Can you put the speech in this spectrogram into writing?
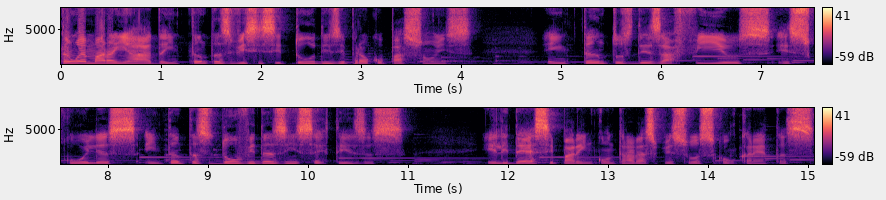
tão emaranhada em tantas vicissitudes e preocupações em tantos desafios, escolhas, em tantas dúvidas e incertezas. Ele desce para encontrar as pessoas concretas,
